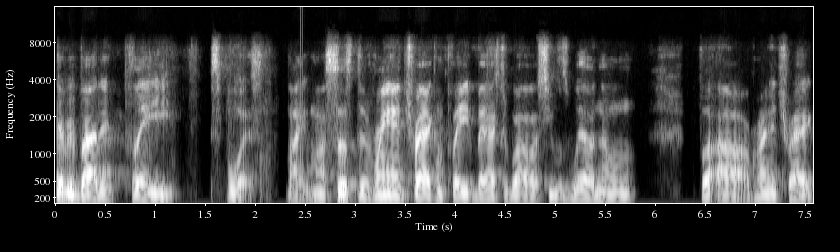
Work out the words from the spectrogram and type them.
everybody played sports. Like my sister ran track and played basketball. She was well known for uh, running track.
